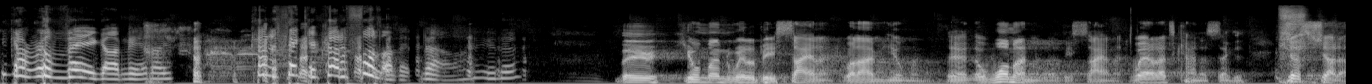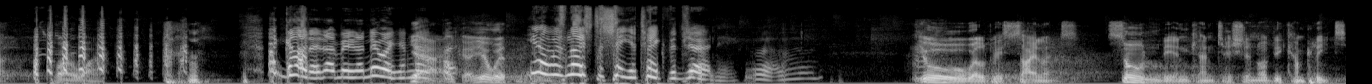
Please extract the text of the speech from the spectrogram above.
you got real vague on me, and I kind of think you're kind of full of it now. You know? The human will be silent. while I'm human. The, the woman will be silent. Well, that's kind of sexy. Just shut up for a while. I got it. I mean, I knew you meant, Yeah, okay, you're with me. yeah, it was nice to see you take the journey. Well, uh, You will be silent. Soon the incantation will be complete,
